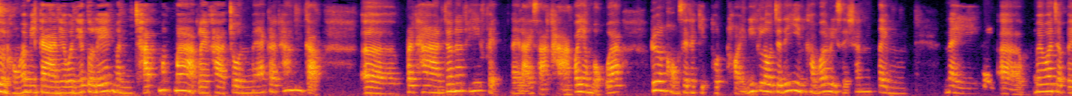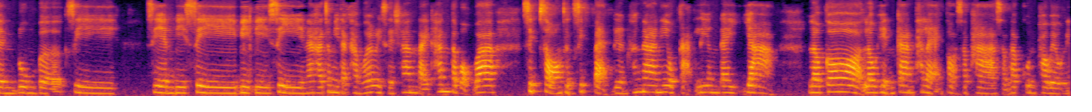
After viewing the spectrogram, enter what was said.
ส่วนของอเมริกาเนี่ยวันนี้ตัวเลขมันชัดมาก ๆ เลยค่ะ จนแม้กระทั่งกับประธานเจ้าหน้าที่เฟดหลาย ๆ สาขาก็ยังบอกว่า เรื่องของเศรษฐกิจถดถอยนี่เราจะได้ยินคำว่า recession เต็มในไม่ว่าจะเป็น Bloomberg C CNBC BBC นะคะ จะมีแต่คำว่า recession หลายท่านแต่บอกว่า 12-18 เดือนข้างหน้านี่โอกาสเลี่ยงได้ยาก แล้วก็เราเห็นการถแถลงต่อสภาสำหรับคุณพาเวลใน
